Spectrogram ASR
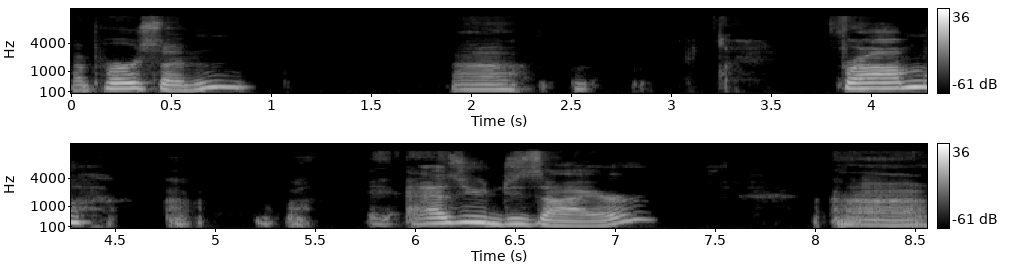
a person uh, from as you desire uh,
